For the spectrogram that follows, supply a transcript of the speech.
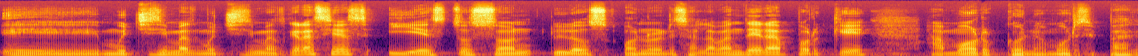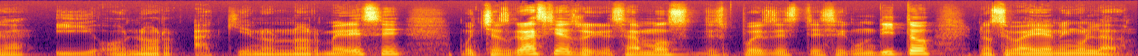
Eh, muchísimas, muchísimas gracias. Y estos son los honores a la bandera, porque amor con amor se paga y honor a quien honor merece. Muchas gracias. Regresamos después de este segundito. No se vaya a ningún lado.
